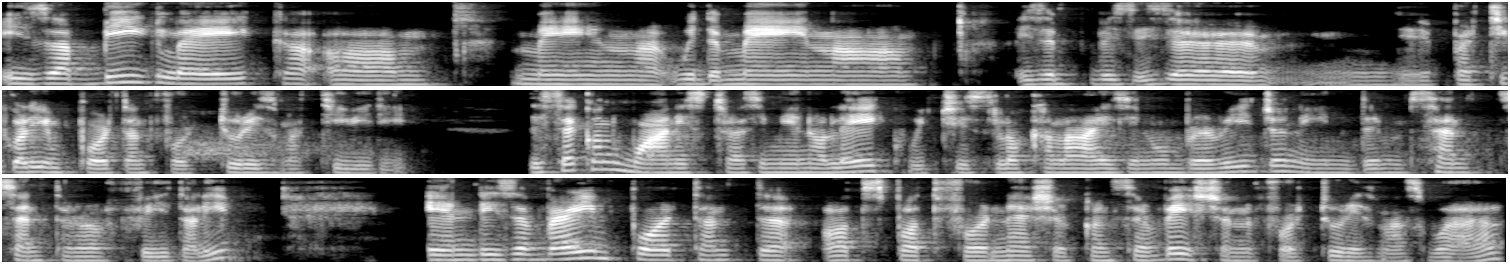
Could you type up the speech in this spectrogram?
is a big lake um, main with the main uh, is, a, is a, mm, particularly important for tourism activity. The second one is Trasimeno Lake, which is localized in Umbria region in the center of Italy and is a very important uh, hotspot for nature conservation for tourism as well.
